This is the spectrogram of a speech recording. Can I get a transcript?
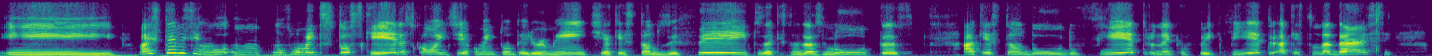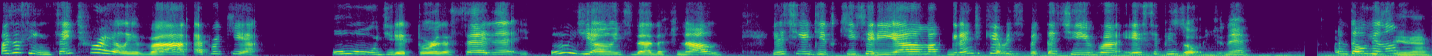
E mas teve um- um- uns momentos tosqueiros, como a gente já comentou anteriormente, a questão dos efeitos, a questão das lutas, a questão do, do Pietro, né, que é o fake Pietro, a questão da Darcy. Mas assim, se a gente for relevar, é porque o, diretor da série, né, um dia antes da, da final, já tinha dito que seria uma grande quebra de expectativa esse episódio, né? Então já não sim, né?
